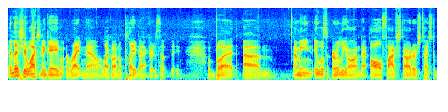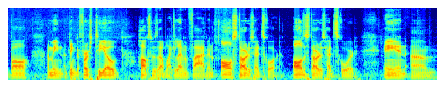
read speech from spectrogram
unless you're watching the game right now, like on a playback or something. But um, I mean, it was early on that all five starters touched the ball. I mean, I think the first TO Hawks was up like 11-5, and all starters had scored. All the starters had scored, and um,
